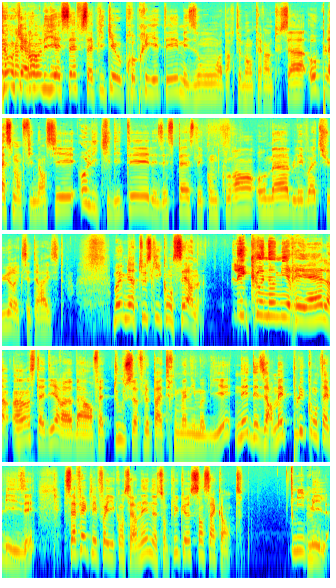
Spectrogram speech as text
Donc avant l'ISF s'appliquait aux propriétés, maisons, appartements, terrains, tout ça, aux placements financiers, aux liquidités, les espèces, les comptes courants, aux meubles, les voitures, etc. etc. Bon, eh bien tout ce qui concerne l'économie réelle, hein, c'est-à-dire euh, bah, en fait tout sauf le patrimoine immobilier, n'est désormais plus comptabilisé. Ça fait que les foyers concernés ne sont plus que 150. 1000. 1000.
